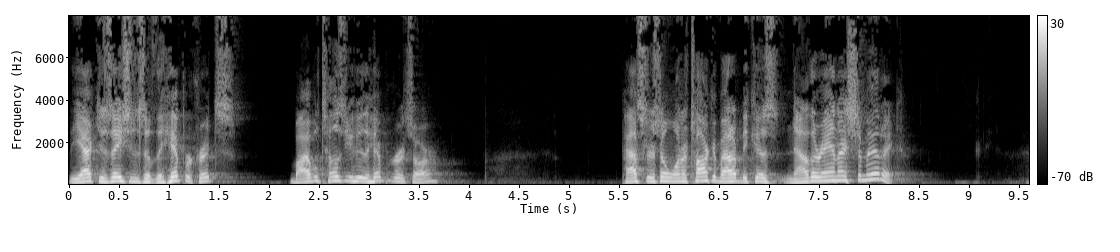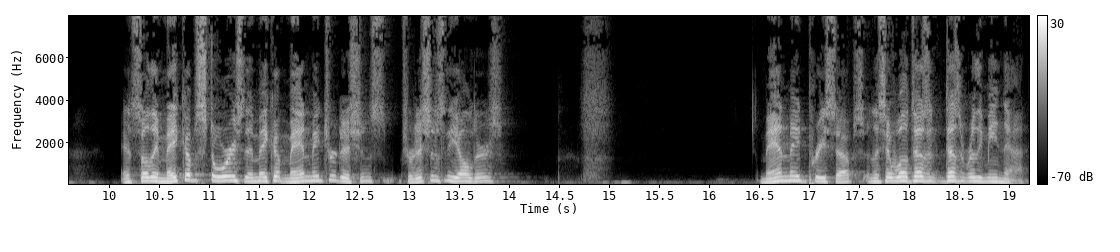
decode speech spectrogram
The accusations of the hypocrites. Bible tells you who the hypocrites are. Pastors don't want to talk about it because now they're anti-Semitic. And so they make up stories, they make up man-made traditions, traditions of the elders, man-made precepts, and they say, well, it doesn't, doesn't really mean that.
